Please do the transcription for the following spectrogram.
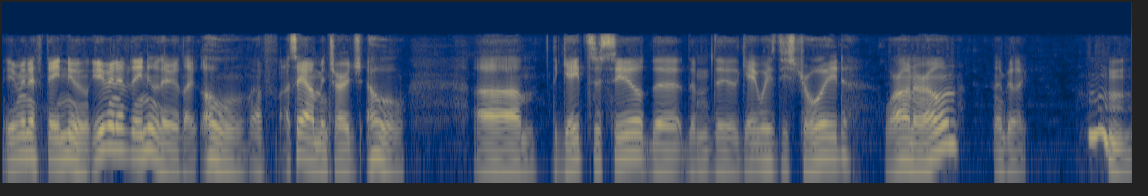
even if they knew. Even if they knew, they were like, "Oh, if, say I'm in charge. Oh, um, the gates are sealed. The the the gateway's destroyed. We're on our own." And I'd be like, "Hmm,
